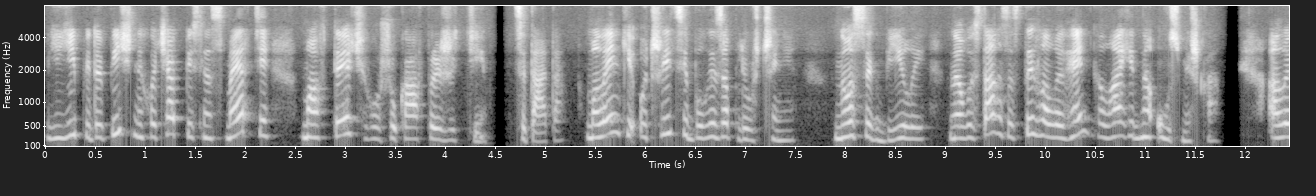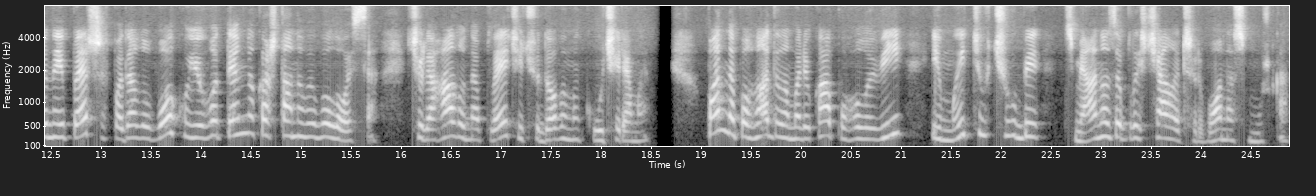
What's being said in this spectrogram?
її підопічний, хоча б після смерті, мав те, чого шукав при житті. Цитата: Маленькі очиці були заплющені, носик білий, на вустах застигла легенька лагідна усмішка. Але найперше впадало в око його темно-каштанове волосся, що лягало на плечі чудовими кучерями. Панна погладила малюка по голові, і миттю в чубі тьмяно заблищала червона смужка.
